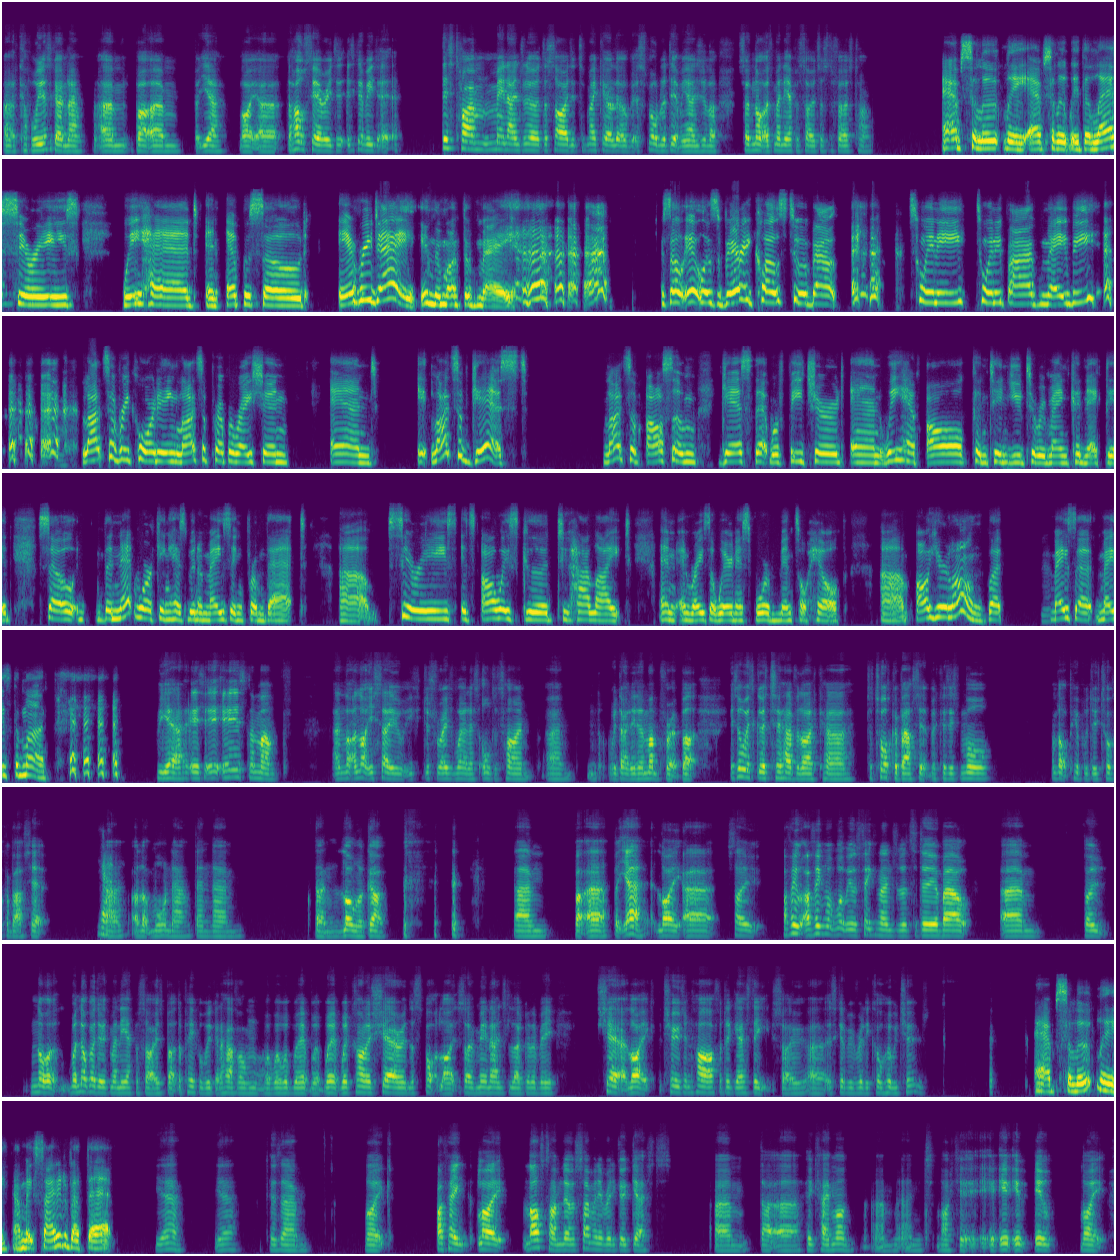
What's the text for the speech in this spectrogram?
a couple of years ago now. Um, but um, but yeah, like uh, the whole series is going to be this time me and Angela decided to make it a little bit smaller, didn't we, Angela? So not as many episodes as the first time. Absolutely, absolutely. The last series, we had an episode every day in the month of May. so it was very close to about 20, 25, maybe. lots of recording, lots of preparation, and it, lots of guests lots of awesome guests that were featured, and we have all continued to remain connected. So the networking has been amazing from that. Um, series. It's always good to highlight and, and raise awareness for mental health um, all year long, but yeah. May's, a, May's the month. yeah, it, it is the month. And like you say, you can just raise awareness all the time. Um, we don't need a month for it, but it's always good to have like uh to talk about it because it's more a lot of people do talk about it yeah. uh, a lot more now than um than long ago. Um but uh but yeah like uh so i think i think what, what we were thinking angela to do about um so not we're not going to do as many episodes but the people we're going to have on we're, we're, we're, we're, we're kind of sharing the spotlight. So me and angela are going to be share like choosing half of the guests each. So uh, it's going to be really cool who we choose. Absolutely, I'm excited about that. Yeah, yeah, because um, like I think like last time there were so many really good guests um that uh who came on um and like it it it, it, it like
